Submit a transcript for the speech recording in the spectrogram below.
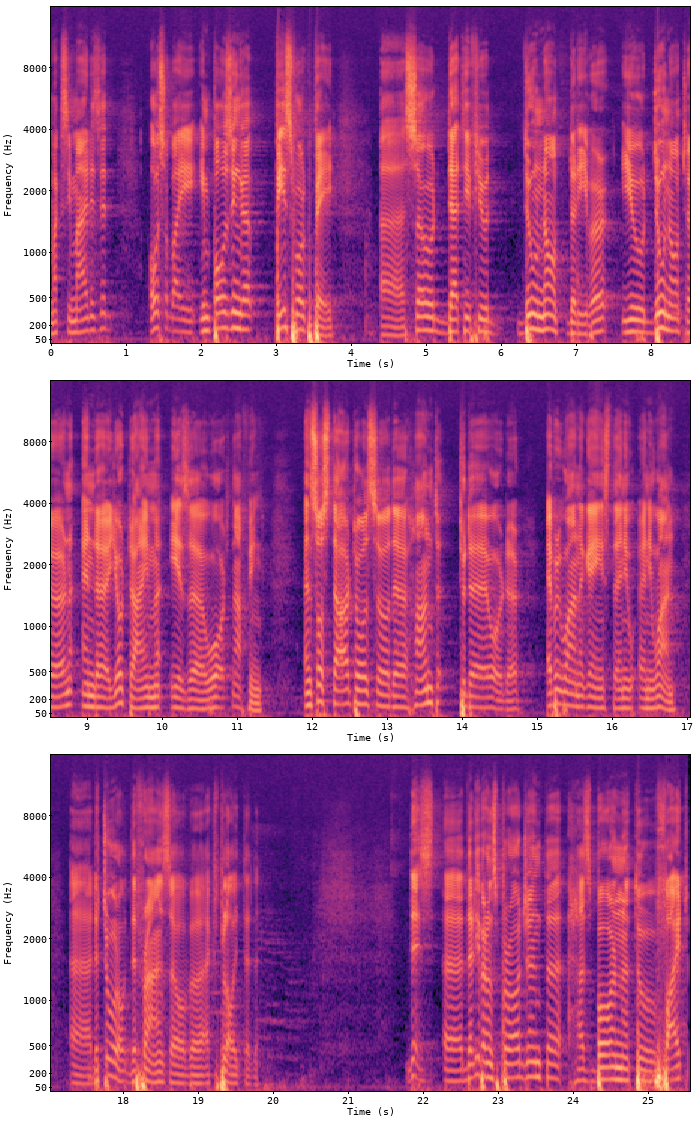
maximized also by imposing a piecework pay, uh, so that if you do not deliver, you do not earn, and uh, your time is uh, worth nothing. And so start also the hunt to the order, everyone against any, anyone. Uh, the Tour de France of uh, exploited. This uh, Deliverance project uh, has born to fight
